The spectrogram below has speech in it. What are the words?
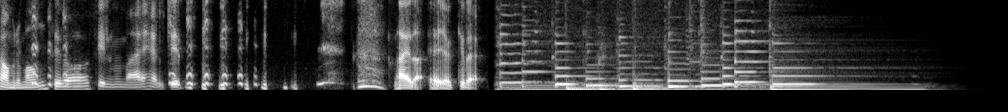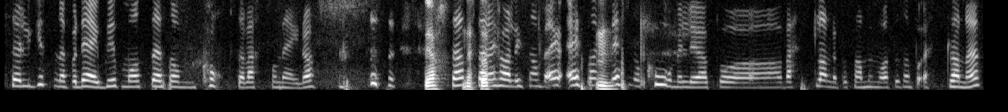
kameramannen til å filme meg hele tiden. Nei da, jeg gjør ikke det. Sølvguttene for deg blir på en måte som korps har vært for meg, da. Ja, nettopp. jeg har liksom, jeg, jeg sang, Mm. Det er ikke noe kormiljø på Vestlandet på samme måte som på Østlandet.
